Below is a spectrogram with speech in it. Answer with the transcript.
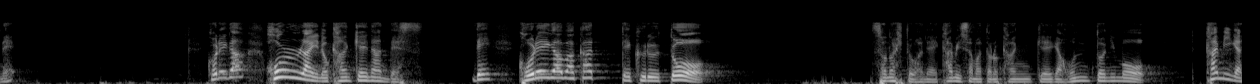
ね。これが本来の関係なんです。で、これが分かってくると、その人はね、神様との関係が本当にもう、神が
